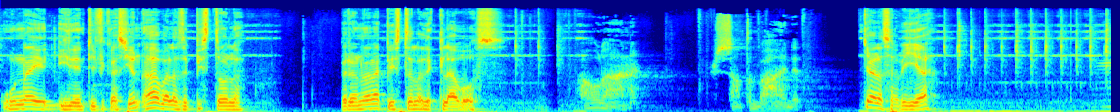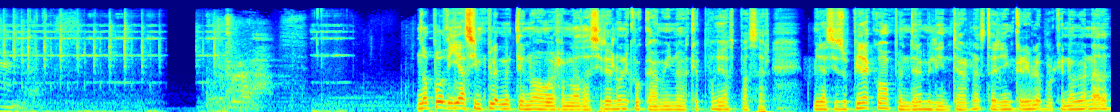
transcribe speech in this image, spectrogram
Una identificación. Ah, balas de pistola. Pero no la pistola de clavos. Ya lo sabía. No podía simplemente no haber nada, si era el único camino que podías pasar. Mira, si supiera cómo prender mi linterna estaría increíble porque no veo nada.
